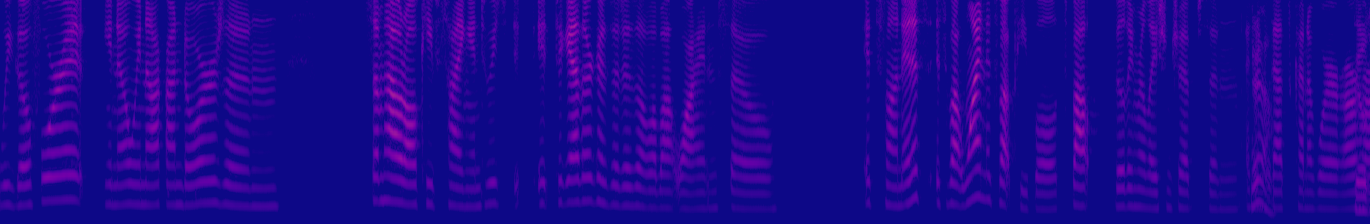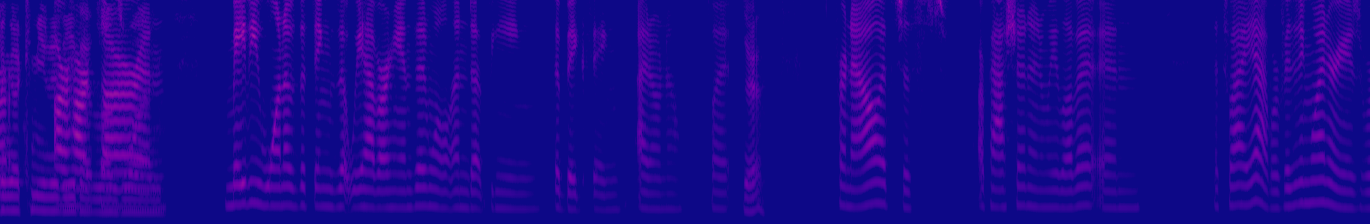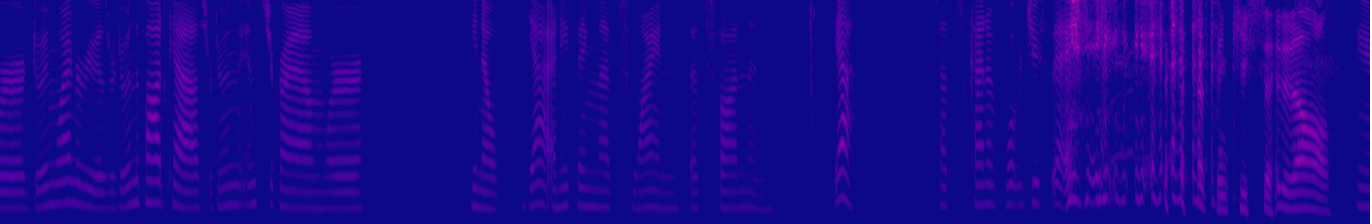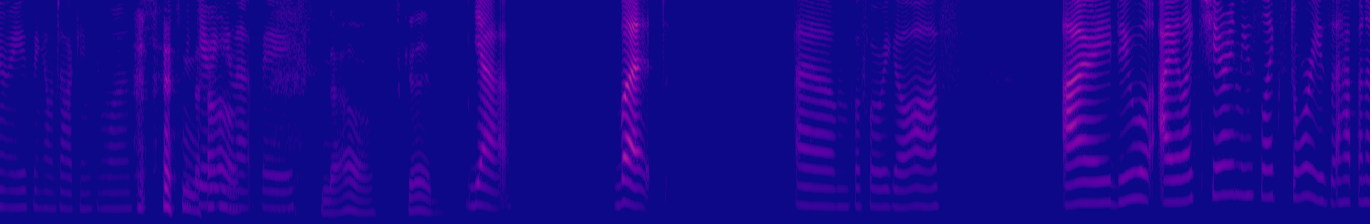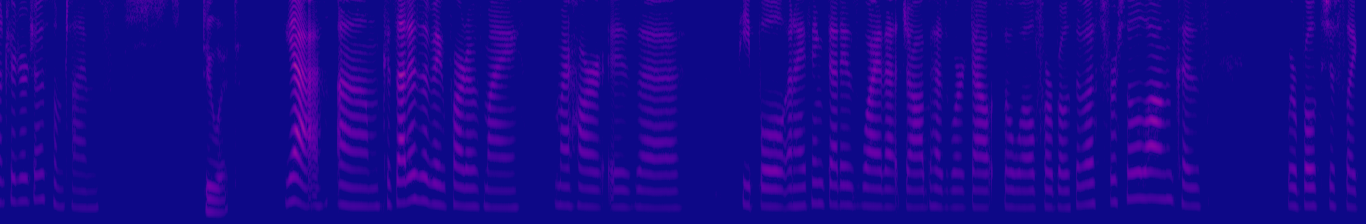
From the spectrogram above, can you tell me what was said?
we go for it. You know, we knock on doors and somehow it all keeps tying into each, it, it together because it is all about wine. So it's fun and it's it's about wine, it's about people. It's about building relationships and I Yeah. think that's kind of where our building heart- a community our that hearts loves are wine. and maybe one of the things that we have our hands in will end up being the big thing. I don't know, but Yeah. for now it's just our passion and we love it and that's why yeah we're visiting wineries we're doing wine reviews we're doing the podcast we're doing the instagram we're you know yeah anything that's wine that's fun and yeah that's kind of what would you say I think you said it all. you know you think i'm talking too much no, You're giving me that face no, it's good. Yeah but um before we go off i do i like sharing these like stories that happen at trader joe's sometimes Do it. yeah um because that is a big part of my my heart is uh people and i think that is why that job has worked out so well for both of us for so long because we're both just like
